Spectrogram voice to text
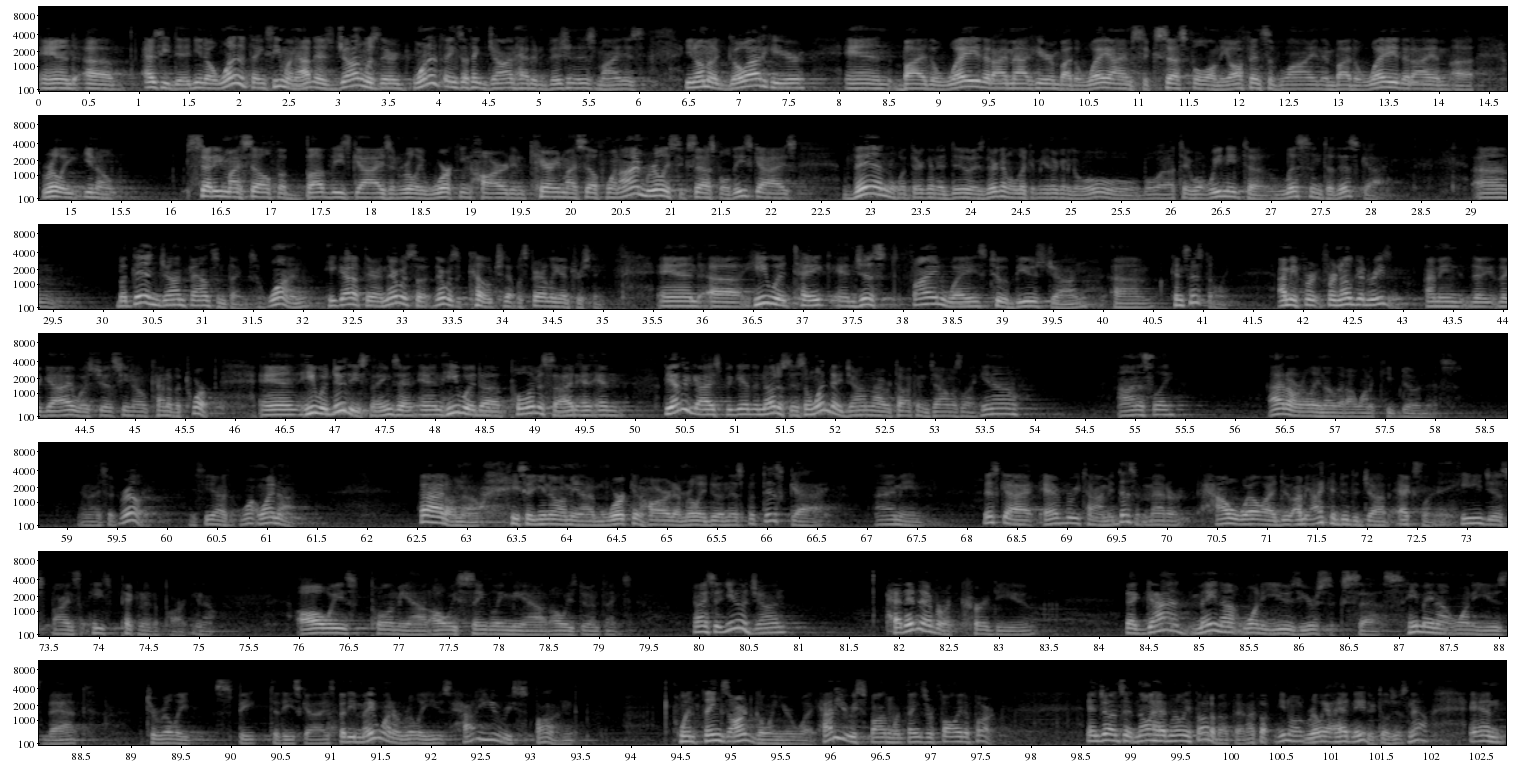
And uh, as he did, you know, one of the things he went out, and as John was there, one of the things I think John had envisioned in his mind is, you know, I'm going to go out here, and by the way that I'm out here, and by the way I am successful on the offensive line, and by the way that I am uh, really, you know, setting myself above these guys and really working hard and carrying myself, when I'm really successful, these guys, then what they're going to do is they're going to look at me, and they're going to go, oh boy, I'll tell you what, we need to listen to this guy. Um, but then John found some things. One, he got up there and there was a, there was a coach that was fairly interesting. And uh, he would take and just find ways to abuse John um, consistently. I mean, for, for no good reason. I mean, the, the guy was just, you know, kind of a twerp. And he would do these things, and, and he would uh, pull him aside, and, and the other guys began to notice this. And one day, John and I were talking, and John was like, you know, honestly, I don't really know that I want to keep doing this. And I said, Really? You see, I said, why not? I don't know. He said, You know, I mean, I'm working hard. I'm really doing this. But this guy, I mean, this guy, every time, it doesn't matter how well I do. I mean, I can do the job excellent. And He just finds, he's picking it apart, you know. Always pulling me out, always singling me out, always doing things. And I said, You know, John, had it ever occurred to you that God may not want to use your success? He may not want to use that to really speak to these guys, but He may want to really use how do you respond when things aren't going your way? How do you respond when things are falling apart? And John said, No, I hadn't really thought about that. I thought, you know, really, I hadn't either till just now. And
